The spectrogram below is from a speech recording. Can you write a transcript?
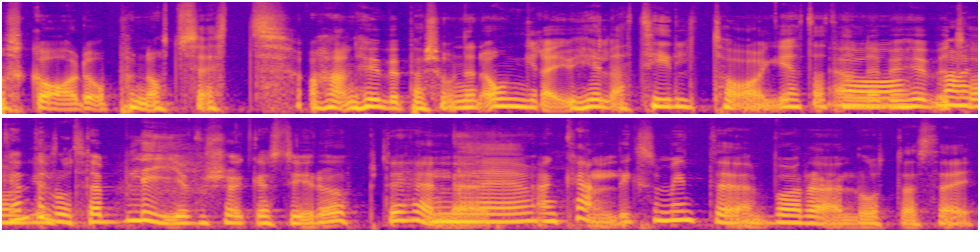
Och ska då på något sätt. Och han huvudpersonen ångrar ju hela tilltaget. Att han Ja, men överhuvudtaget... han kan inte låta bli att försöka styra upp det heller. Nej. Han kan liksom inte bara låta sig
